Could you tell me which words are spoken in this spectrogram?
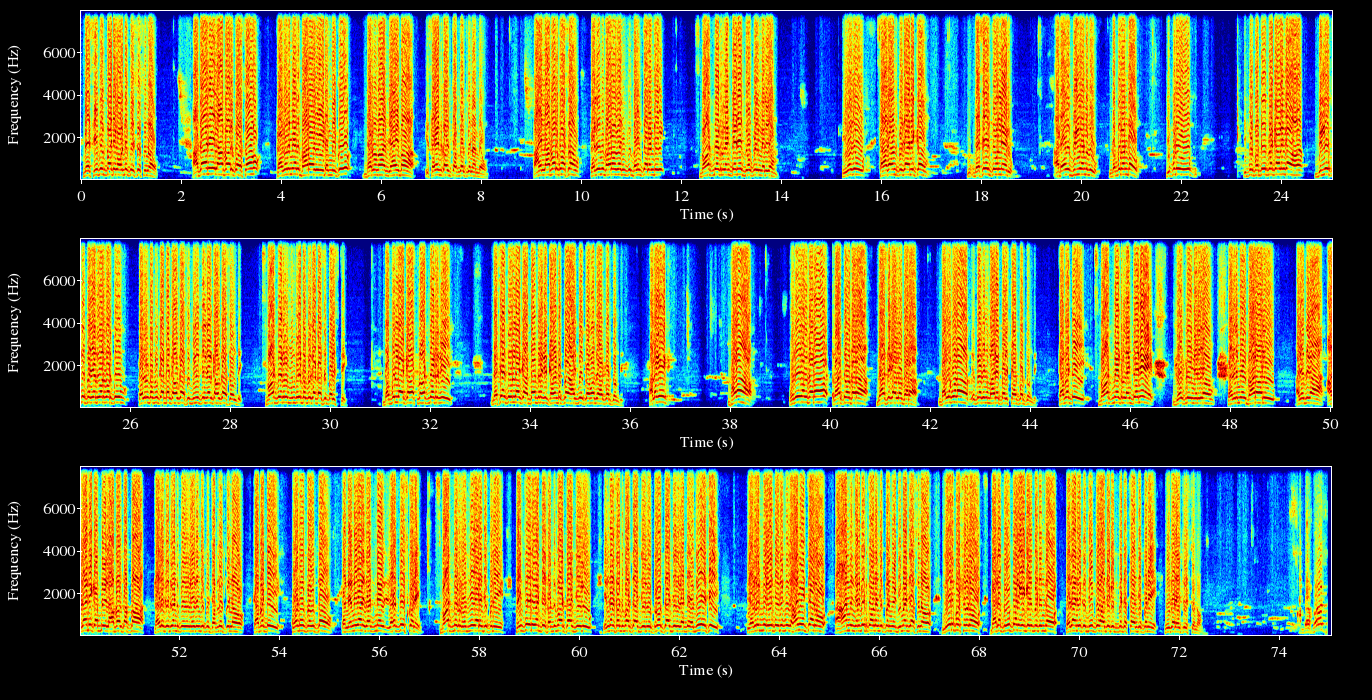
మేము సిపిఎం పార్టీగా ఉండే ప్రశ్నిస్తున్నాం. అదానీ లాభాల కోసం ప్రజల మీద భారాలు వేయడం మీకు ధర్మమా న్యాయమా? ఈ సరైన కాదు చెప్పదలుచుకున్నాం మేము. ఆయన లాభాల కోసం ప్రజలను భారాలు భరించాలండి. స్మార్ట్ మీటర్లు అంటేనే దోపిడీ నిలయం ఈరోజు సాధారణ ప్రజానికం దశలు చూడలేరు ఆ టైంలో బిల్లు ఉండదు డబ్బులు ఉండవు. ఇప్పుడు ఇప్పుడు పద్ధతి ప్రకారంగా బిల్లు వచ్చే పదిహేను రోజుల వరకు ప్రజలు డబ్బులు కట్టడానికి అవకాశం బిల్లు చెల్లడానికి అవకాశం ఉంది. స్మార్ట్ మీటర్లు ముందుగా డబ్బులు కట్టాల్సిన పరిస్థితి. డబ్బులు లేక స్మార్ట్ మీటర్కి మెసేజ్ చూడలేక అర్ధాంతరంగా కరెంట్ ఆగిపోయే ప్రమాదం ఏర్పడుతుంది. అలాగే ధర ఉదయం ధర రాత్రి ధర వేసవికాలంలో ధర ధరలు కూడా విపరీతంగా మారే పరిస్థితి ఏర్పడుతుంది. కాబట్టి స్మార్ట్ మీటర్లు అంటేనే దోపిడీ నిలయం ప్రజల మీద భారాలు అదేవిధంగా అదానీ కంపెనీ లాభాలు తప్ప ప్రజలకు ఎటువంటి ప్రయోజనం లేదని చెప్పి చెప్పదొచ్చుకున్నాం కాబట్టి కూటమి ప్రభుత్వం తన నిర్ణయాన్ని వెంటనే వెనక్కి తీసుకొని స్మార్ట్ మీటర్ రద్దు చేయాలని చెప్పి పెంచినటువంటి సర్దుబాటు ఛార్జీలు ఇంధన సర్దుబాటు ఛార్జీలు ట్రోక్ ఛార్జీలు వెంటనే రద్దు చేసి ఎవరికి మీరు ఏదైతే ఎన్నికల హామీ ఇచ్చారో ఆ హామీని నిలబెట్టుకోవాలని చెప్పి మేము డిమాండ్ చేస్తున్నాం. లేని పక్షంలో గత ప్రభుత్వానికి ఏ గతి పెట్టిందో ప్రధానికి మీకు కూడా అదే గతి పెట్టేస్తామని చెప్పని మీ ద్వారా హెచ్చరిస్తున్నాం. The bird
